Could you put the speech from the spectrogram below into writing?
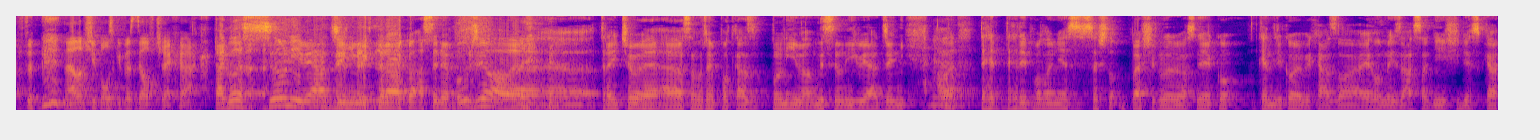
najlepší polský festival v Čechách. Takhle silný vyjádření bych teda jako asi nepoužil, ale uh, Trejčo je uh, samozřejmě podcast plný velmi silných vyjádření, mm. ale tehdy, tehdy podle mě sešlo úplně všechno, vlastně jako Kendrickovi vycházela jeho nejzásadnější deska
